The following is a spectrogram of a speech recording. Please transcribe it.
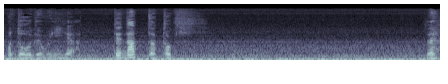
もうどうでもいいや。ってなった時。ね。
